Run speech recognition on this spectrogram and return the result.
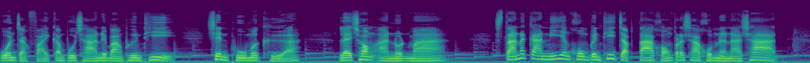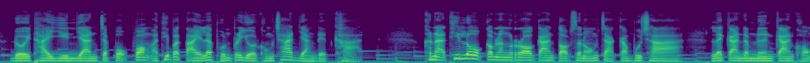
กวนจากฝ่ายกัมพูชาในบางพื้นที่ เช่นภูมะเขือ และช่องอานนท์ม้า สถานการณ์นี้ยังคงเป็นที่จับตาของประชาคมนานาชาติ โดยไทยยืนยันจะปกป้องอธิปไตยและผลประโยชน์ของชาติอย่างเด็ดขาด ขณะที่โลกกำลังรอการตอบสนองจากกัมพูชา และการดำเนินการของ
